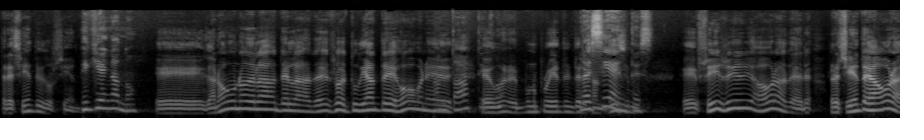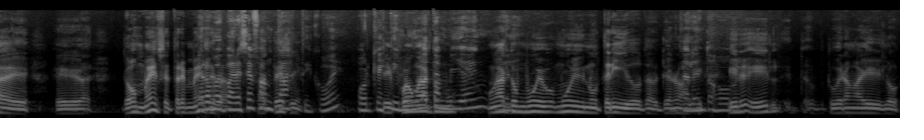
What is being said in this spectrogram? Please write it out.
300 y 200. ¿Y quién ganó? Eh, ganó uno de, la, de, la- de esos estudiantes jóvenes, eh, Fantástico. eh, un, un proyecto interesantísimo. Recientes. Eh, sí, sí, ahora, recientes ahora, eh, dos meses, tres meses. Pero me parece la fantástico, ¿eh? Porque Sí, fue un acto, también un acto el- muy, muy nutrido. talento y, joven. y tuvieron ahí los,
